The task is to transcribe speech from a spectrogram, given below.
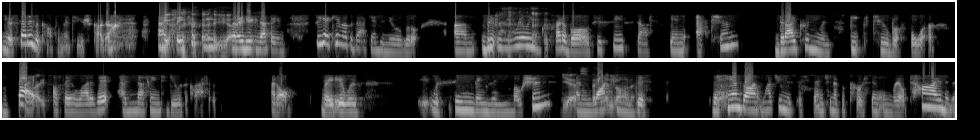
you know, that is a compliment to you, Chicago. I, Yeah. They took me Yeah. and I knew nothing. So yeah, I came out the back end and knew a little. Um, but it was really incredible to see stuff in action that I couldn't even speak to before. But Right. I'll say a lot of it had nothing to do with the classes at all. Right? It was it was seeing things in motion Yes. and watching this the Yeah. hands-on watching this ascension of a person in real time and the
